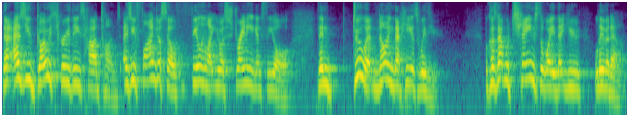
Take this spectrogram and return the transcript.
that as you go through these hard times, as you find yourself feeling like you are straining against the oar, then do it knowing that He is with you. Because that will change the way that you live it out.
